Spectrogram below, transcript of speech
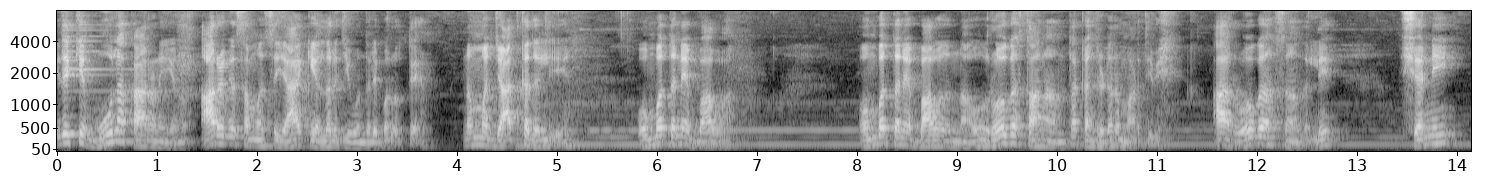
ಇದಕ್ಕೆ ಮೂಲ ಕಾರಣ ಏನು? ಆರೋಗ್ಯ ಸಮಸ್ಯೆ ಯಾಕೆ ಎಲ್ಲರ ಜೀವನದಲ್ಲಿ ಬರುತ್ತೆ? ನಮ್ಮ ಜಾತಕದಲ್ಲಿ ಒಂಬತ್ತನೇ ಭಾವ. ಒಂಬತ್ತನೇ ಭಾವವನ್ನು ನಾವು ರೋಗ ಸ್ಥಾನ ಅಂತ ಕನ್ಸಿಡರ್ ಮಾಡ್ತೀವಿ. ಆ ರೋಗ ಸ್ಥಾನದಲ್ಲಿ ಶನಿ,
